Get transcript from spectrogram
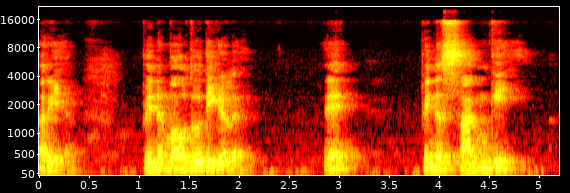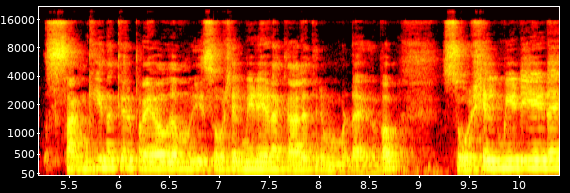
അറിയാം. പിന്നെ മൗദൂദികൾ ഏ? പിന്നെ സംഗി സംഗി എന്നൊക്കെ ഒരു പ്രയോഗം ഈ സോഷ്യൽ മീഡിയയുടെ കാലത്തിന് മുമ്പുണ്ടായിരുന്നു. അപ്പം സോഷ്യൽ മീഡിയയുടെ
